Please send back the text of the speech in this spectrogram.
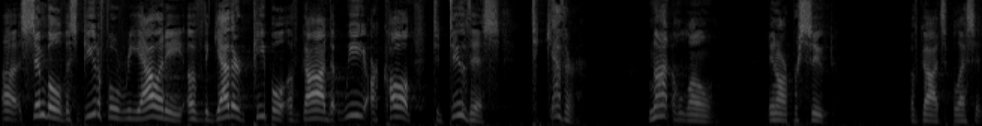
uh, symbol, this beautiful reality of the gathered people of God that we are called to do this together, not alone in our pursuit of God's blessed.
